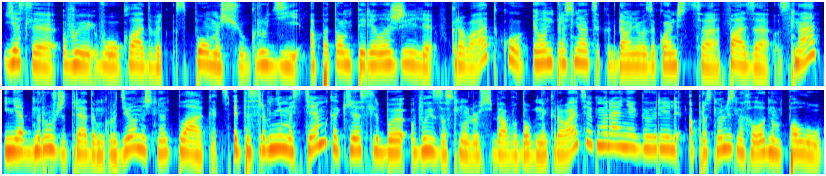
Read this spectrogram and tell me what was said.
Если вы его укладывали с помощью груди, а потом переложили в кроватку, и он проснется, когда у него закончится фаза сна, и не обнаружит рядом груди, он начнет плакать. Это сравнимо с тем, как если бы вы заснули заснули у себя в удобной кровати, как мы ранее говорили, а проснулись на холодном полу.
